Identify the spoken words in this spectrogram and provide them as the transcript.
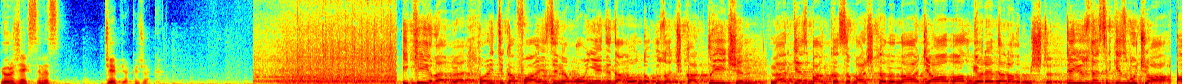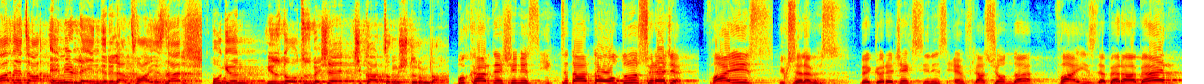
göreceksiniz cep yakacak. İki yıl evvel politika faizini 17'den 19'a çıkarttığı için Merkez Bankası Başkanı Naci Ağbal görevden alınmıştı. %8,5'a adeta emirle indirilen faizler bugün %35'e çıkartılmış durumda. Bu kardeşiniz iktidarda olduğu sürece faiz yükselemez. Ve göreceksiniz enflasyon da faizle beraber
